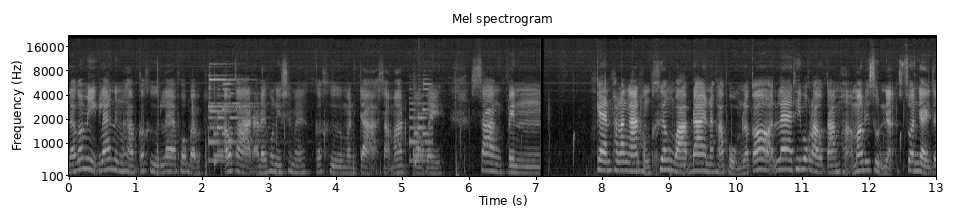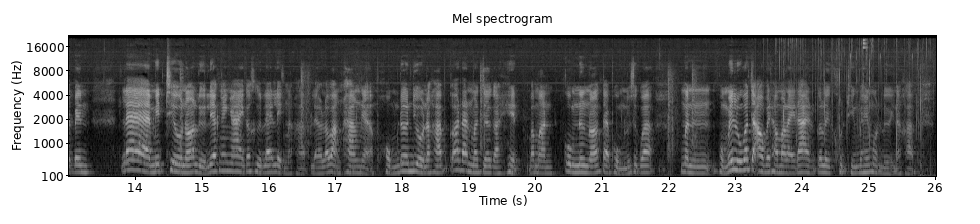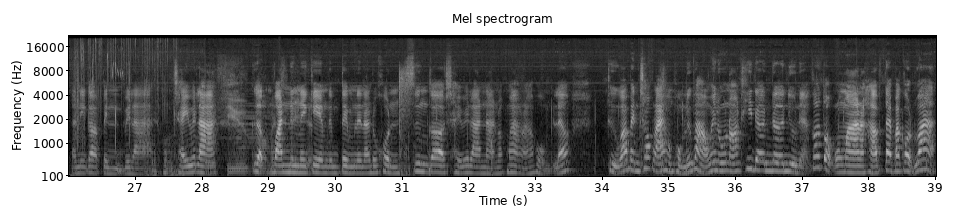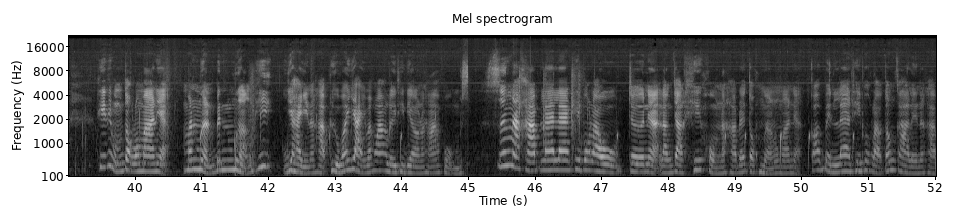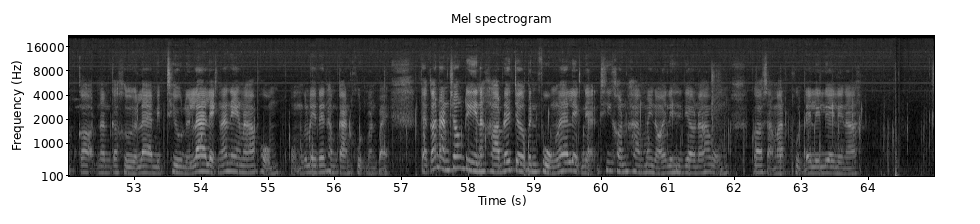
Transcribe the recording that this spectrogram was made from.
แล้วก็มีอีกแร่หนึ่งนะครับก็คือแร่พวกแบบอากาศอะไรพวกนี้ใช่ไหมก็คือมันจะสามารถเอาไปสร้างเป็น แกนพลังงานของเครื่องวาร์ปได้นะคะผมแล้วก็แร่ที่พวกเราตามหามากที่สุดเนี่ยส่วนใหญ่จะเป็นแร่มิดทิลเนาะหรือเรียกง่ายๆ ก็คือแร่เหล็กนะครับแล้วระหว่างทางเนี่ยผมเดินอยู่นะครับ ก็ดันมาเจอกับเห็ดประมาณกลุ่มหนึ่งเนาะแต่ผมรู้สึกว่ามันผมไม่รู้ว่าจะเอาไปทำอะไรได้ก็เลยขุดทิ้งไปให้หมดเลยนะครับแล้วนี่ก็เป็นเวลาผมใช้เวลา A few เกือบวันหนึ่งใน moments เก later. มเต็มๆเลยนะทุกคน ซึ่งก็ใช้เวลานานมากๆนะครับผมแล้ว ถือว่าเป็นโชคร้ายของผมหรือเปล่าไม่รู้เนาะที่เดินเดินอยู่เนี่ยก็ตกลงมานะครับ แต่ปรากฏว่าที่ที่ผมตกลงมาเนี่ย มันเหมือนเป็นเหมืองที่ใหญ่นะครับ ถือว่าใหญ่มากๆเลยทีเดียวนะคะ ผม ซึ่งนะครับแร่แรกที่พวกเราเจอเนี่ยหลังจากที่ผมนะครับได้ตกเหมืองลงมาเนี่ยก็เป็นแร่ที่พวกเราต้องการเลยนะครับ ก็นั่นก็คือแร่มิทิลหรือแร่เหล็กนั่นเองนะครับผมผมก็เลยได้ทำการขุดมันไป แต่ก็นั้นโชคดีนะครับ ได้เจอเป็นฝูงแร่เหล็กเนี่ยที่ค่อนข้างไม่น้อยเลยทีเดียวนะครับผมก็สามารถขุดได้เรื่อย ๆ เลยนะ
